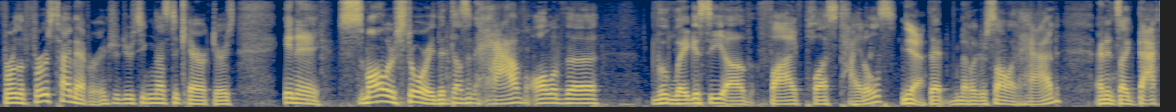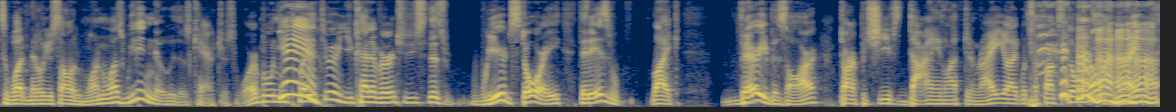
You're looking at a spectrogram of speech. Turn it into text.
for the first time ever, introducing us to characters in a smaller story that doesn't have all of the the legacy of five plus titles Yeah. that Metal Gear Solid had. And it's like back to what Metal Gear Solid 1 was. We didn't know who those characters were, but when you Yeah, play yeah. through, you kind of are introduced to this weird story that is like very bizarre. DARPA chiefs dying left and right. You're like, what the fuck's going on, right?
